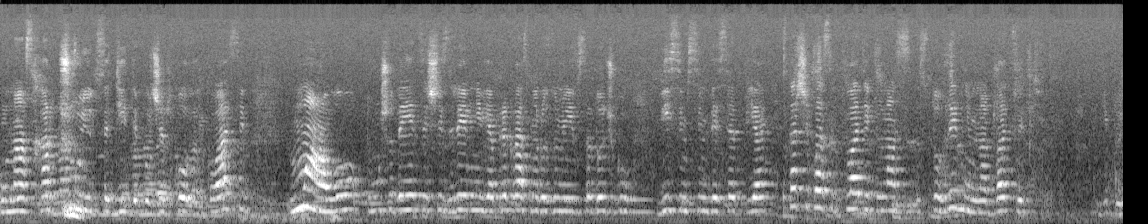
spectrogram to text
у нас харчуються діти початкових класів. Мало, тому що дається 6 гривнів, я прекрасно розумію, в садочку 8,75. Старші класи платять у нас 100 гривнів на 20 дітей.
